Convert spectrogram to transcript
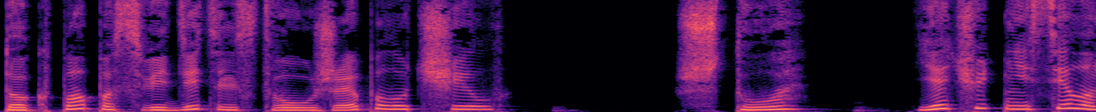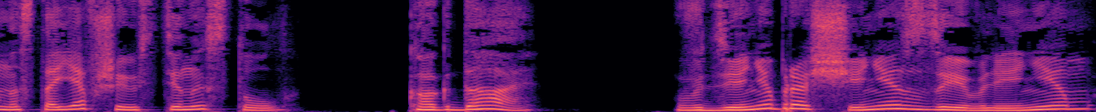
«Так папа свидетельство уже получил». «Что?» Я чуть не села на стоявший у стены стул. «Когда?» «В день обращения с заявлением»,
